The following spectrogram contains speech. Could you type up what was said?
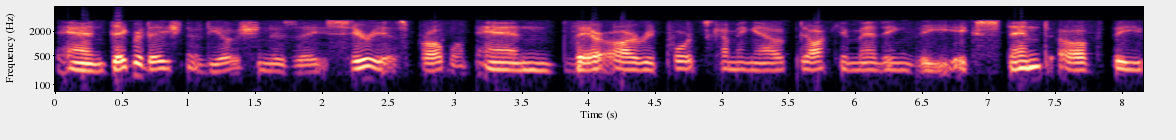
And degradation of the ocean is a serious problem. And there are reports coming out documenting the extent of the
